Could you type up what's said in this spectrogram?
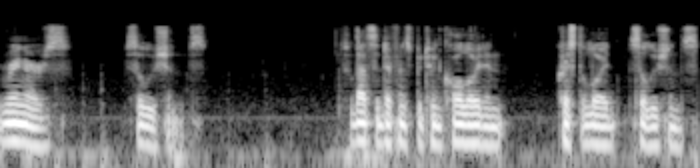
ringers solutions. So that's the difference between colloid and crystalloid solutions.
